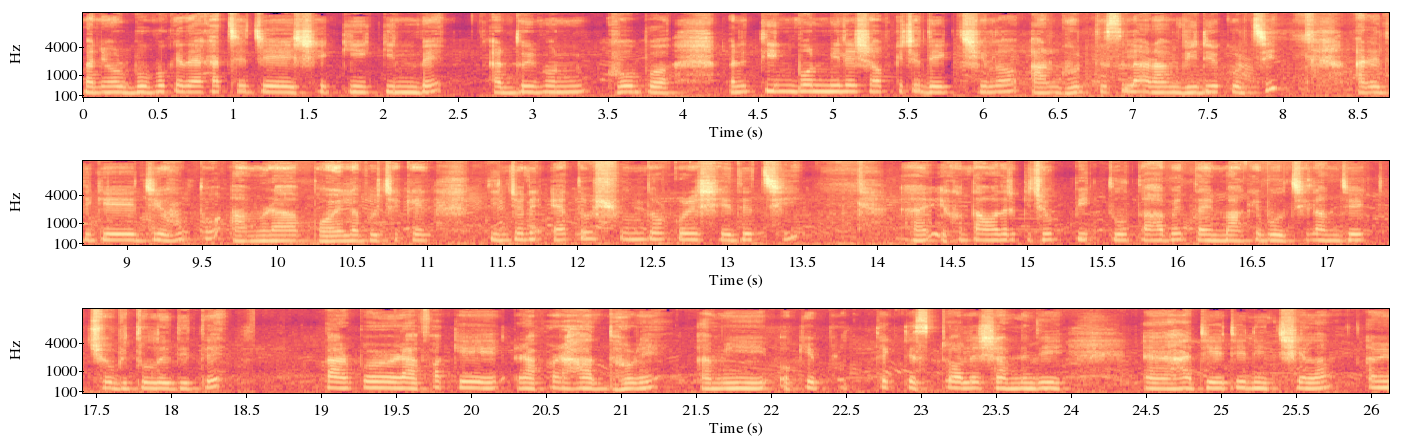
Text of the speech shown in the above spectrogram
মানে ওর বুবুকে দেখাচ্ছে যে সে কি কিনবে। আর দুই বোন খুব মানে তিন বোন মিলে সব কিছু দেখছিল আর ঘুরতেছিল আর আমি ভিডিও করছি। আর এদিকে যেহেতু আমরা পয়লা বৈশাখের তিনজনে এত সুন্দর করে সেজেছি এখন তো আমাদের কিছু পিক তুলতে হবে, তাই মাকে বলছিলাম যে ছবি তুলে দিতে। তারপর রাফাকে, রাফার হাত ধরে আমি ওকে প্রত্যেকটা স্টলের সামনে দিয়ে হাঁটিয়ে হাঁটিয়ে নিচ্ছিলাম। আমি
